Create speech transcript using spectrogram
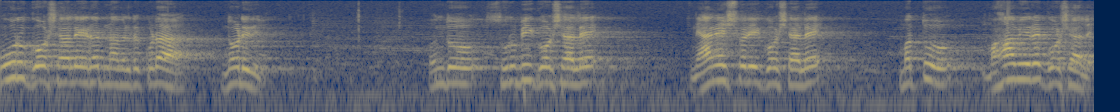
ಮೂರು ಗೋಶಾಲೆ ಇರೋದು ನಾವೆಲ್ಲರೂ ಕೂಡ ನೋಡಿದ್ದೀವಿ. ಒಂದು ಸುರಭಿ ಗೋಶಾಲೆ ಜ್ಞಾನೇಶ್ವರಿ ಗೋಶಾಲೆ ಮತ್ತು ಮಹಾವೀರ ಗೋಶಾಲೆ.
